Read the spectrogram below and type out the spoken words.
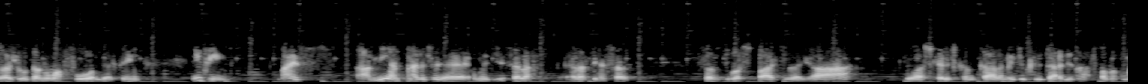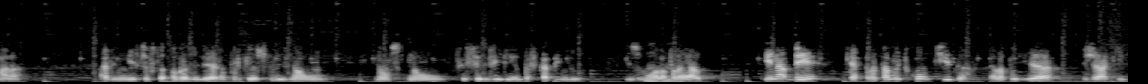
ajuda numa folha, tem. Enfim, mas a minha análise, é, como eu disse, ela, ela tem essa, essas duas partes aí. A A, eu acho que ela escancara a mediocridade na forma como ela administra o futebol brasileiro, porque os clubes não, não, não se serviriam para ficar pedindo esmola uhum. para ela. E na B, que ela está muito contida. Ela podia, já que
